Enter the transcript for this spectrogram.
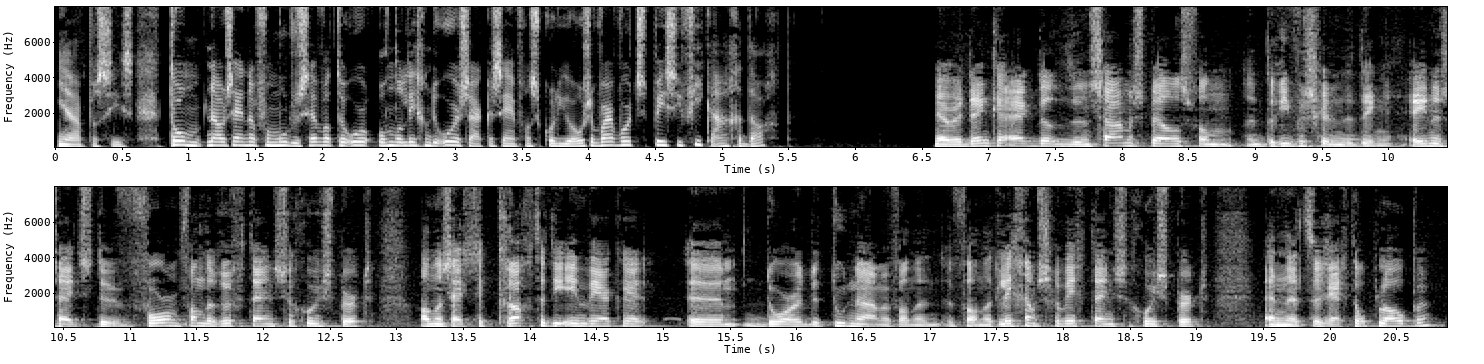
Ja, precies. Tom, nou zijn er vermoedens hè, wat de onderliggende oorzaken zijn van scoliose. Waar wordt specifiek aan gedacht? Ja, we denken eigenlijk dat het een samenspel is van drie verschillende dingen. Enerzijds de vorm van de rug tijdens de groeispurt. Anderzijds de krachten die inwerken door de toename van, een, van het lichaamsgewicht tijdens de groeispurt. En het rechtop lopen.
